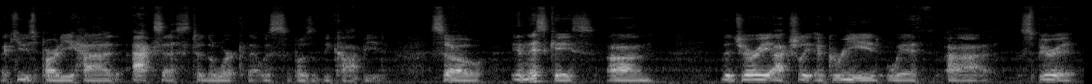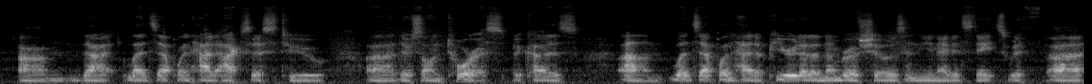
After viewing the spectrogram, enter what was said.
accused party had access to the work that was supposedly copied. So in this case, um, the jury actually agreed with uh, Spirit um, that Led Zeppelin had access to uh, their song Taurus because um, Led Zeppelin had appeared at a number of shows in the United States with uh,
